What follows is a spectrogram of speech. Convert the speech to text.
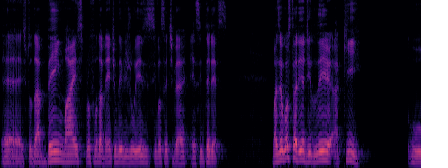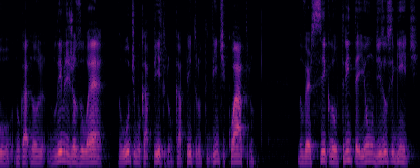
é, estudar bem mais profundamente o livro de Juízes se você tiver esse interesse. Mas eu gostaria de ler aqui o, no, no, no livro de Josué, no último capítulo, capítulo 24, no versículo 31, diz o seguinte:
